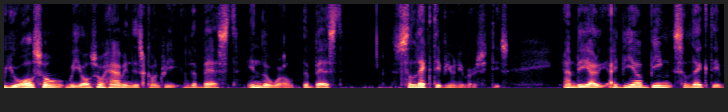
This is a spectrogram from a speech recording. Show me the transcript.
you also, we also have in this country the best in the world, the best selective universities. And the idea of being selective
